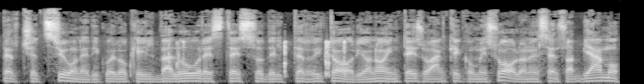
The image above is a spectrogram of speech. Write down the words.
percezione di quello che è il valore stesso del territorio, no? inteso anche come suolo, nel senso abbiamo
